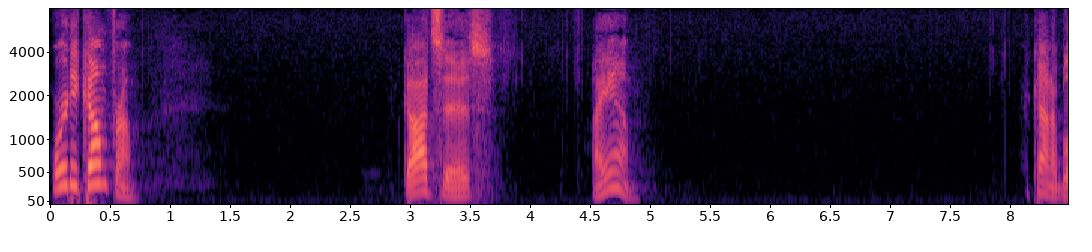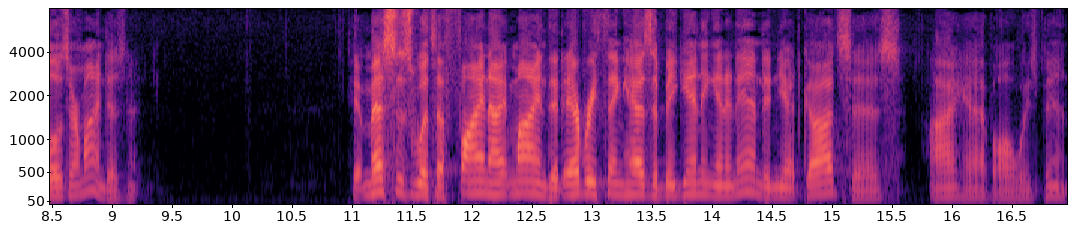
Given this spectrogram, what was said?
Where did he come from? God says, I am. It kind of blows our mind, doesn't it? It messes with a finite mind that everything has a beginning and an end, and yet God says, I have always been.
